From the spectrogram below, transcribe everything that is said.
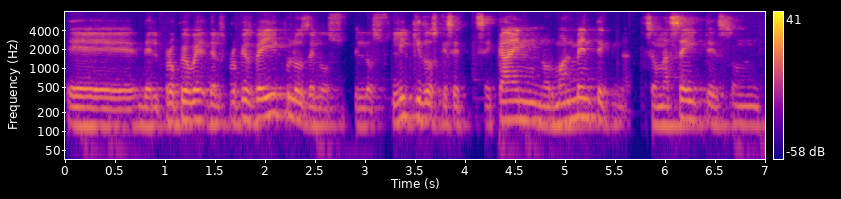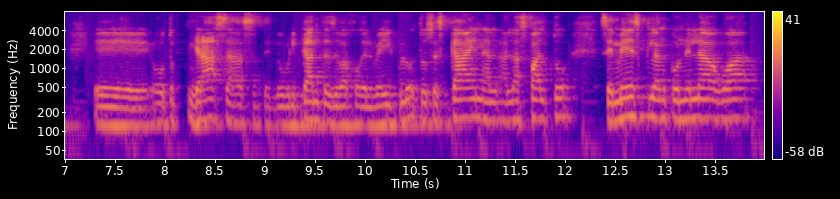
eh, del propio, de los propios vehículos, de los, los líquidos que se, caen normalmente, son aceites, son eh, grasas, lubricantes debajo del vehículo, entonces caen al asfalto, se mezclan con el agua,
